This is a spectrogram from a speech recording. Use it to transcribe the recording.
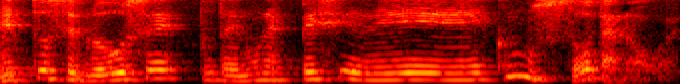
Esto se produce puta, en una especie de... Es como un sótano, güey.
